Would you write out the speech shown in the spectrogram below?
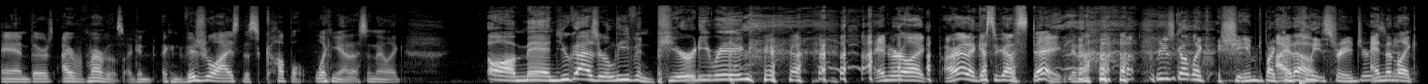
and there's I remember this. I can I can visualize this couple looking at us and they're like Oh man, you guys are leaving Purity Ring, and we're like, "All right, I guess we gotta stay." You know, we just got like shamed by complete strangers. And then Yeah. like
